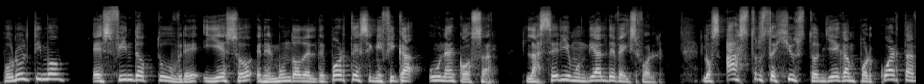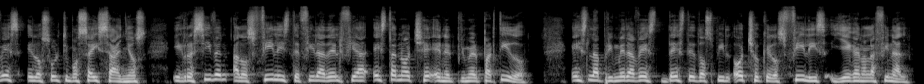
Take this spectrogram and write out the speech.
Por último, es fin de octubre y eso en el mundo del deporte significa una cosa, la Serie Mundial de Béisbol. Los Astros de Houston llegan por cuarta vez en los últimos seis años y reciben a los Phillies de Filadelfia esta noche en el primer partido. Es la primera vez desde 2008 que los Phillies llegan a la final.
